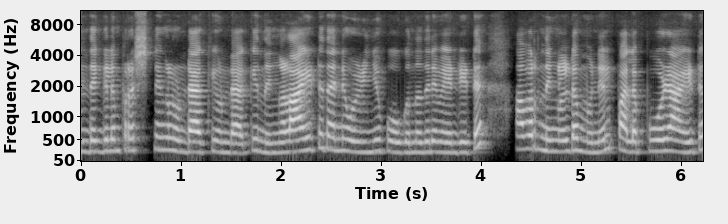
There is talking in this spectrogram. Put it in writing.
എന്തെങ്കിലും പ്രശ്നങ്ങൾ ഉണ്ടാക്കി ഉണ്ടാക്കി നിങ്ങളായിട്ട് തന്നെ ഒഴിഞ്ഞു പോകുന്നതിന് വേണ്ടിയിട്ട് അവർ നിങ്ങളുടെ മുന്നിൽ പലപ്പോഴായിട്ട്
